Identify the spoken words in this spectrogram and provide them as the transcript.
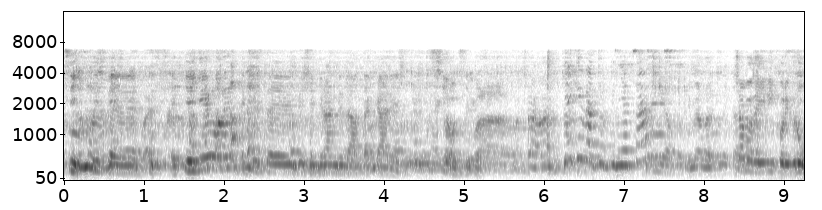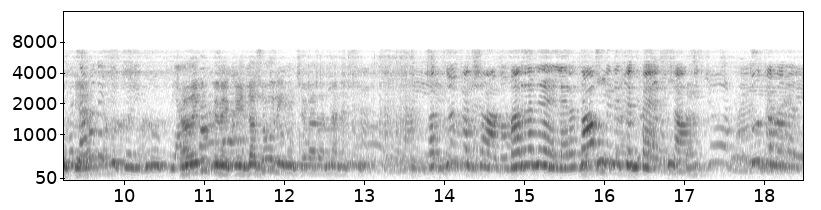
Sì, questo è, è pieghevole e questo è invece grande da attaccare si occupa chi è che va a torpignattare? Facciamo dei piccoli gruppi, Facciamo eh? dei piccoli gruppi. Facciamo dei gruppi perché da soli non ce va ad andare nessuno. Ma noi facciamo Marranella, Eratostene e Tempesta. Tutta Marranella.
